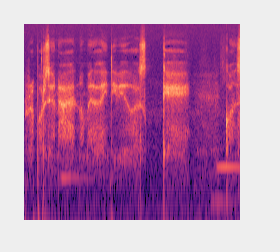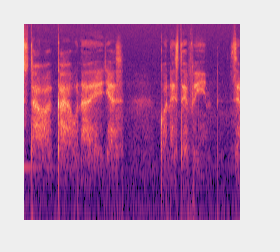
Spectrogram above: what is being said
proporcionada al número de individuos que constaba cada una de ellas. Con este fin se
